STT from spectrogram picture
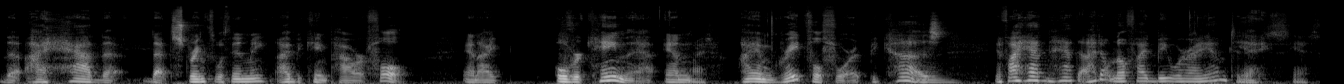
that I had that that strength within me, I became powerful, and I overcame that. And Right. I am grateful for it because if I hadn't had that, I don't know if I'd be where I am today. Yes. Yes.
